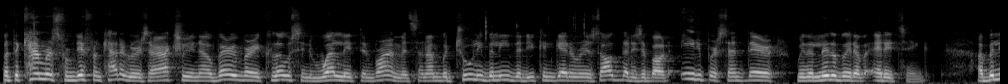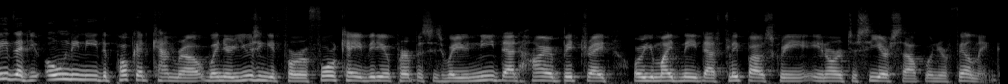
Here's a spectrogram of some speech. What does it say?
But the cameras from different categories are actually now very very close in well lit environments and I would truly believe that you can get a result that is about 80% there with a little bit of editing. I believe that you only need the pocket camera when you're using it for 4K video purposes where you need that higher bitrate or you might need that flip out screen in order to see yourself when you're filming.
